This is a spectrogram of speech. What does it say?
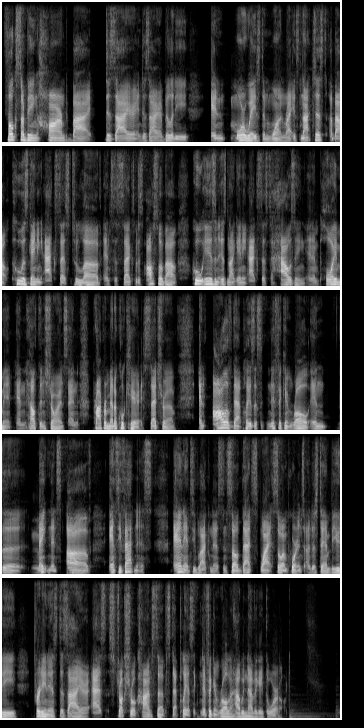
folks are being harmed by desire and desirability in more ways than one, right? It's not just about who is gaining access to love and to sex, but it's also about who is and is not gaining access to housing and employment and health insurance and proper medical care, etc. And all of that plays a significant role in the maintenance of anti-fatness and anti-blackness. And so that's why it's so important to understand beauty prettiness, desire as structural concepts that play a significant role in how we navigate the world.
